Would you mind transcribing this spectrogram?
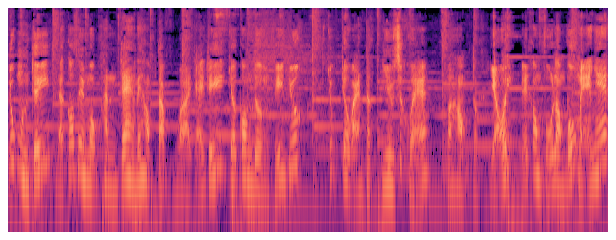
Chúc mừng Trí đã có thêm một hành trang để học tập và giải trí cho con đường phía trước. Chúc cho bạn thật nhiều sức khỏe và học thật giỏi để không phụ lòng bố mẹ nhé.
